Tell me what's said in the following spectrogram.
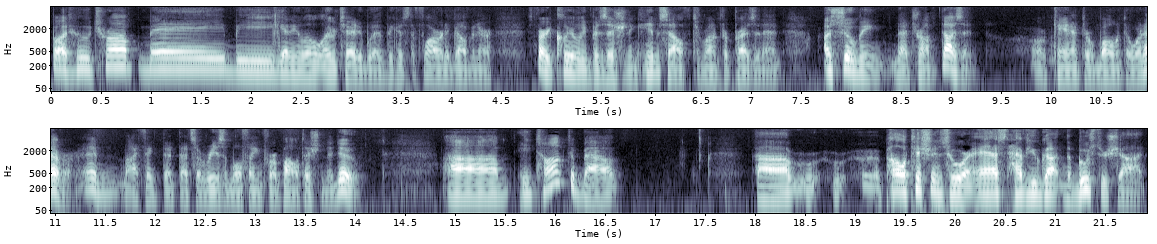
but who Trump may be getting a little irritated with because the Florida governor is very clearly positioning himself to run for president, assuming that Trump doesn't, or can't, or won't, or whatever. And I think that that's a reasonable thing for a politician to do. Um, he talked about uh, politicians who are asked, Have you gotten the booster shot?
